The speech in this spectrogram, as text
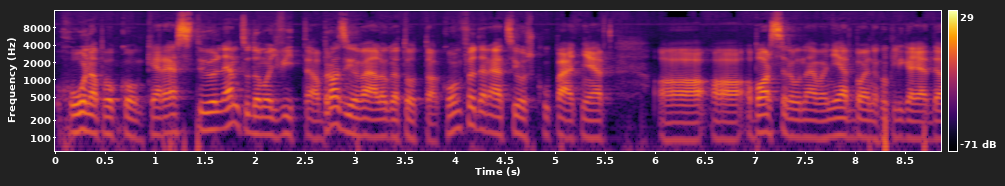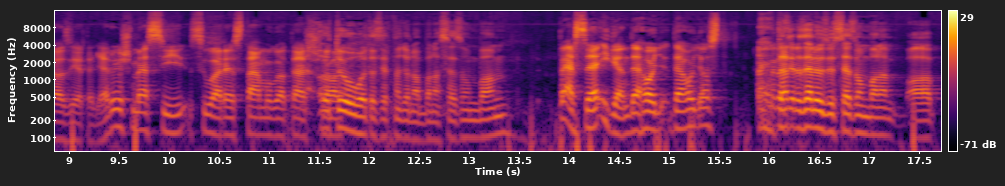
hónapokon keresztül, nem tudom, hogy vitte a brazil válogatott a konfederációs kupát nyert, a, a, a Barcelonával nyert bajnokok ligáját, de azért egy erős Messi, Suarez támogatással. Ott jó volt azért nagyon abban a szezonban. Persze, igen, de hogy, de hogy azt... Meg tehát... azért az előző szezonban a, a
